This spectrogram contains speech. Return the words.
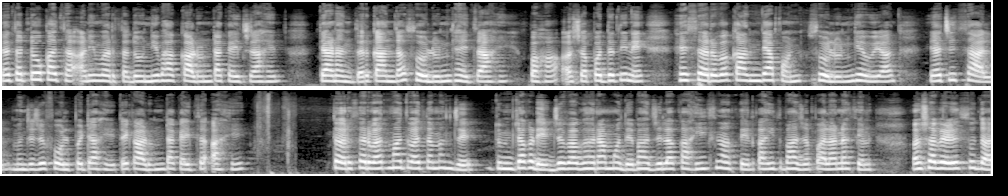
याचा टोकाचा आणि वरचा दोन्ही भाग काढून टाकायचे आहेत. त्यानंतर कांदा सोलून घ्यायचा आहे. पहा अशा पद्धतीने हे सर्व कांदे आपण सोलून घेऊयात. याची साल म्हणजे जे फोलपट आहे ते काढून टाकायचं आहे. तर सर्वात महत्त्वाचं म्हणजे तुमच्याकडे जेव्हा घरामध्ये भाजीला काहीच नसेल काहीच भाजीपाला नसेल अशा वेळेससुद्धा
